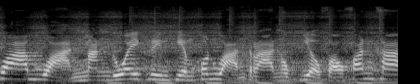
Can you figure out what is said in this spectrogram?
ความหวานมันด้วยครีมเทียมข้นหวานตรานกเหยี่ยว Falcon ค่ะ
